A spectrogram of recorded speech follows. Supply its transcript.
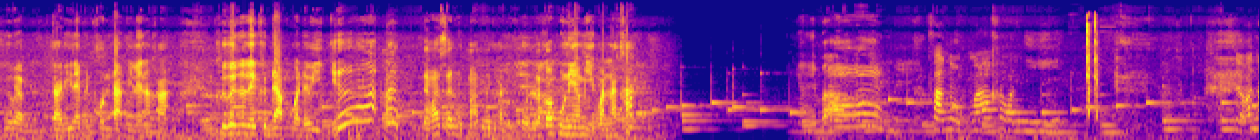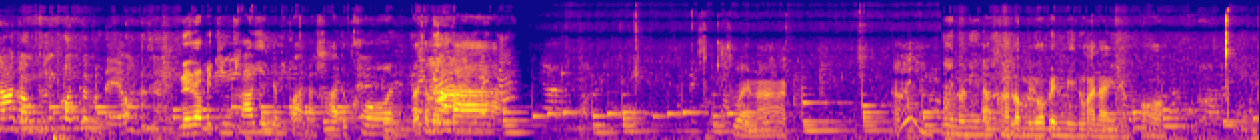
คือแบบแต่ดีนายเป็นคนดำอยู่เลยนะคะ คือขึ้นทะเลคือดำกว่าเดิมอีกเยอะมากแต่ว่าสนุกมากเลยค่ะทุกคนแล้วก็พรุ่งนี้ยังมีอีกวันนะคะไงบ้างสนุกมากค่ะวันนี้เดี๋ยวว่าหน้าดำครึ่งท่อนไปหมดแล้ว เดี๋ยวเราไปกินข้าวเย็นกันดีกว่านะคะ ทุกคนไปกันเลยค่ะ สวยมาก เมนูนี้นะคะ เราไม่รู้ว่าเป็นเมนูอะไรเดี๋ยวก็ไป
